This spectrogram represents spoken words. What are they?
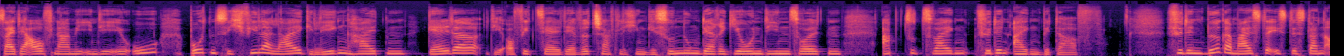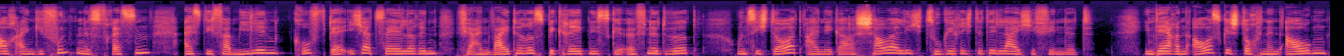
Seit der Aufnahme in die EU boten sich vielerlei Gelegenheiten, Gelder, die offiziell der wirtschaftlichen Gesundung der Region dienen sollten, abzuzweigen für den Eigenbedarf. Für den Bürgermeister ist es dann auch ein gefundenes Fressen, als die Familiengruft der Ich-Erzählerin für ein weiteres Begräbnis geöffnet wird und sich dort eine gar schauerlich zugerichtete Leiche findet, in deren ausgestochenen Augen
